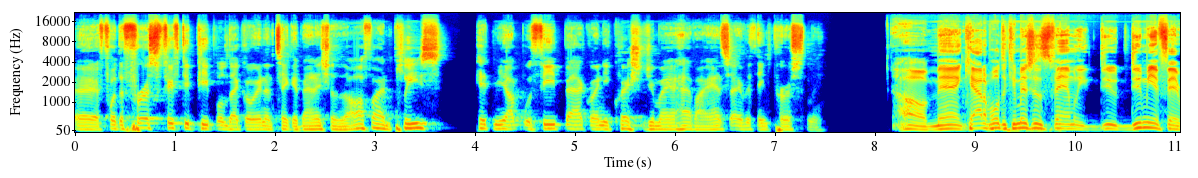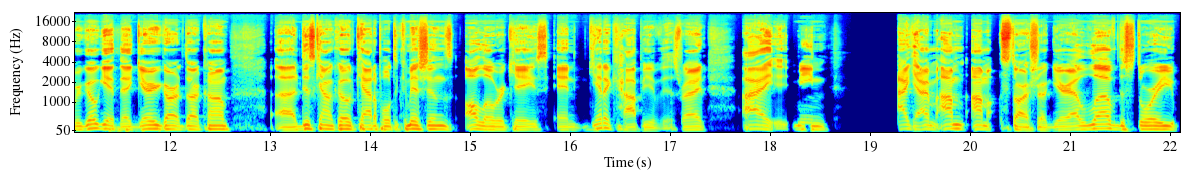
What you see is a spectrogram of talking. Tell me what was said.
uh, for the first 50 people that go in and take advantage of the offer. And please hit me up with feedback or any questions you may have. I answer everything personally. Oh man, Catapulting Commissions family, dude, do me a favor. Go get that GaryGarth.com uh, discount code Catapulting Commissions, all lowercase, and get a copy of this. Right? I mean, I, I'm, I'm I'm starstruck, Gary. I love the story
